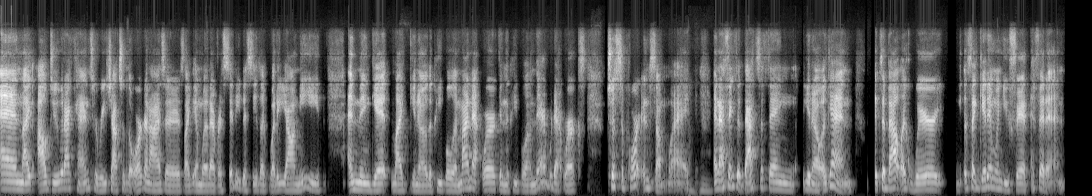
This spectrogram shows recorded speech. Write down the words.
and like I'll do what I can to reach out to the organizers like in whatever city to see like what do y'all need and then get like, you know, the people in my network and the people in their networks to support in some way. Mm-hmm. And I think that that's the thing, you know, again, it's about like where it's like getting when you fit fit in.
